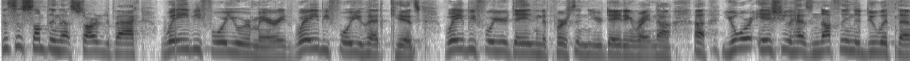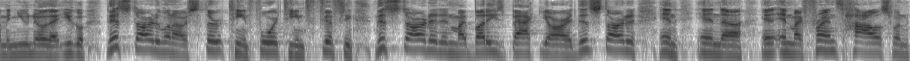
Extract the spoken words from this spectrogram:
This is something that started back way before you were married, way before you had kids, way before you're dating the person you're dating right now. Uh, your issue has nothing to do with them, and you know that. You go, this started when I was 13, 14, 15. This started in my buddy's backyard. This started in, in, uh, in, in my friend's house when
